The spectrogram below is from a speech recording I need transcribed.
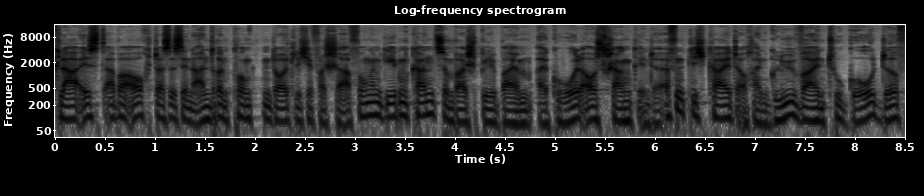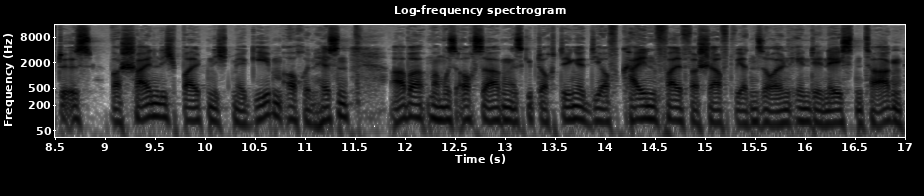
Klar ist aber auch, dass es in anderen Punkten deutliche Verschärfungen geben kann, zum Beispiel beim Alkoholausschank in der Öffentlichkeit. Auch ein Glühwein to go dürfte es wahrscheinlich bald nicht mehr geben, auch in Hessen. Aber man muss auch sagen, es gibt auch Dinge, die auf keinen Fall verschärft werden sollen in den nächsten Tagen.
